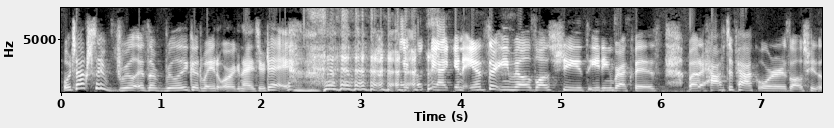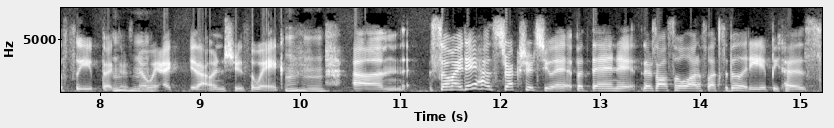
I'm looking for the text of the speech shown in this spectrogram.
which actually really is a really good way to organize your day. like, okay, I can answer emails while she's eating breakfast, but I have to pack orders while she's asleep. Like, mm-hmm. there's no mm-hmm. way I can do that when she's awake. Mm-hmm. Um, so my day has structure to it, but then it, there's also a lot of flexibility because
